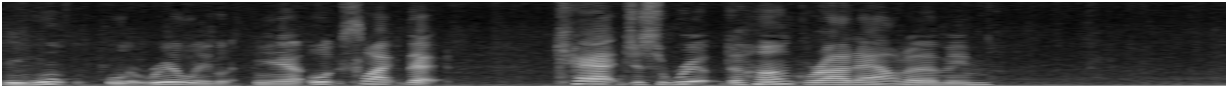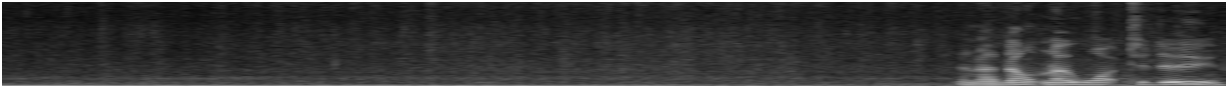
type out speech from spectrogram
He won't really, yeah, it looks like that cat just ripped a hunk right out of him. And I don't know what to do.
